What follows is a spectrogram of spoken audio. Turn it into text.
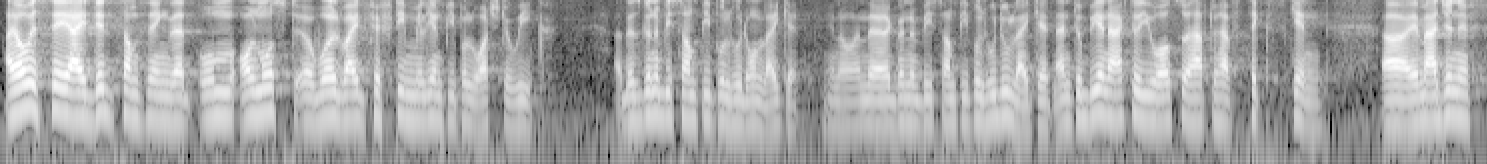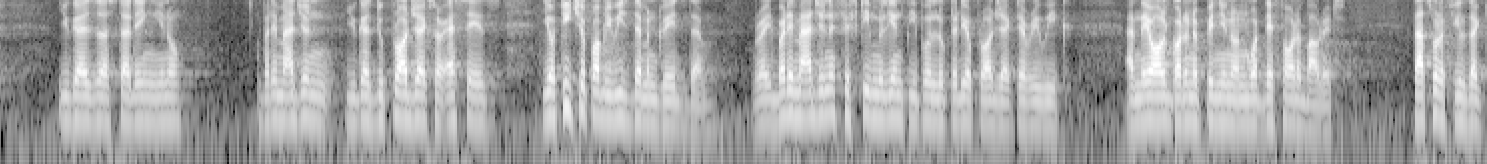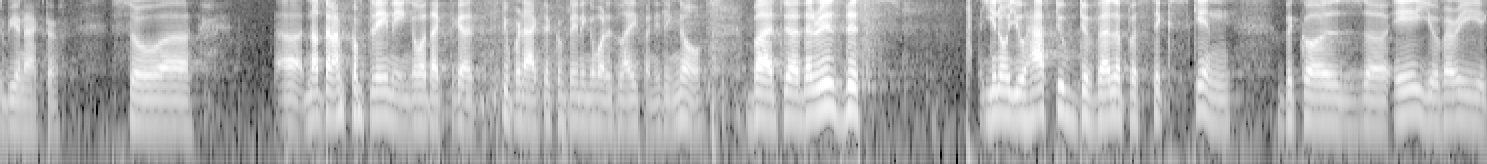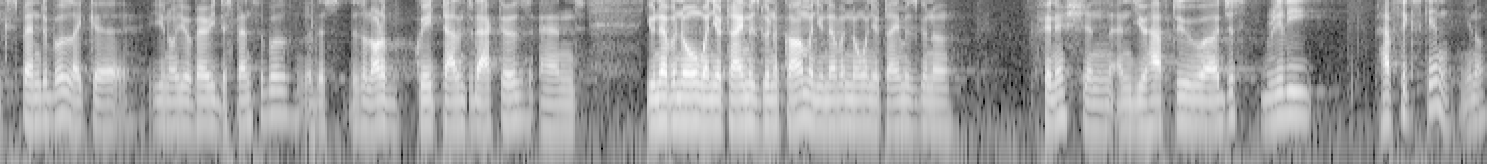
I always say I did something that almost uh, worldwide 50 million people watched a week. Uh, there's going to be some people who don't like it, you know, and there are going to be some people who do like it. And to be an actor, you also have to have thick skin. Uh, imagine if you guys are studying, you know, but imagine you guys do projects or essays. Your teacher probably reads them and grades them, right? But imagine if 50 million people looked at your project every week and they all got an opinion on what they thought about it. That's what it feels like to be an actor. So, uh, uh, not that I'm complaining or that a stupid actor complaining about his life or anything, no. But uh, there is this, you know, you have to develop a thick skin because uh, A, you're very expendable, like, uh, you know, you're very dispensable. There's, there's a lot of great talented actors and you never know when your time is going to come and you never know when your time is going to finish and, and you have to uh, just really have thick skin, you know.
